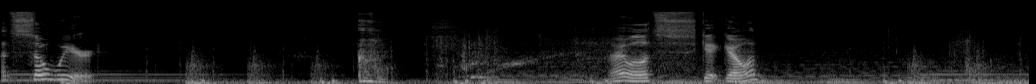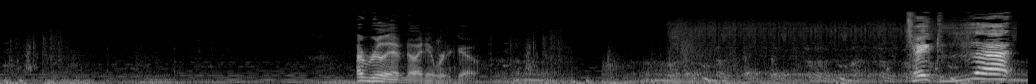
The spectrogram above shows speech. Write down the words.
That's so weird. Alright, well, let's get going. I really have no idea where to go. Take that!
